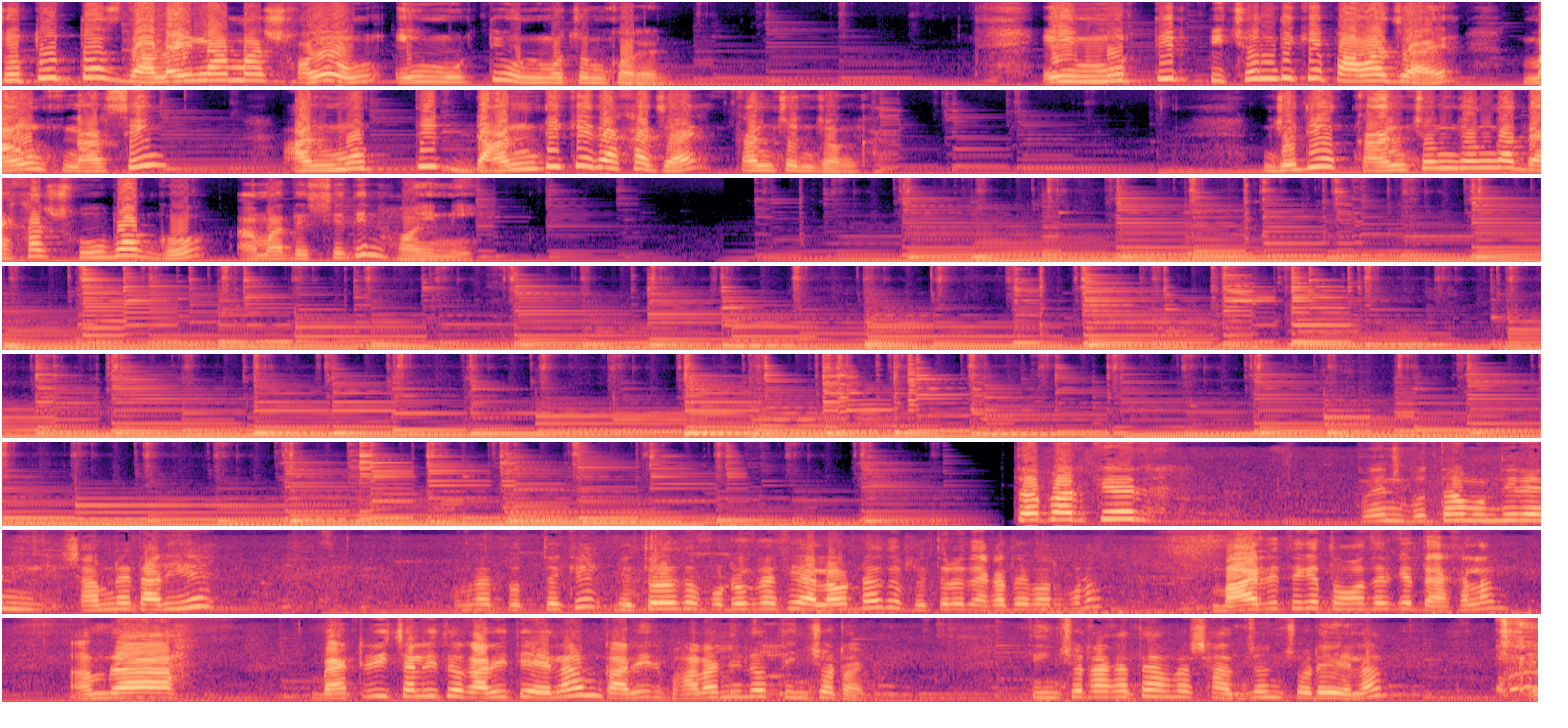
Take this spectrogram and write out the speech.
চতুর্দশ দালাই লামা স্বয়ং এই মূর্তি উন্মোচন করেন। এই মূর্তির পিছন দিকে পাওয়া যায় মাউন্ট নার্সিং আর মূর্তির ডান দিকে দেখা যায় কাঞ্চনজঙ্ঘা। যদিও কাঞ্চনজঙ্ঘা দেখার সৌভাগ্য আমাদের সেদিন হয়নি। বুদ্ধা পার্কের মেন বুদ্ধা মন্দিরের সামনে দাঁড়িয়ে আমরা প্রত্যেকে, ভেতরে তো ফটোগ্রাফি অ্যালাউড নয়, তো ভেতরে দেখাতে পারব না। বাইরে থেকে তোমাদেরকে দেখালাম। আমরা ব্যাটারি চালিত গাড়িতে এলাম, গাড়ির ভাড়া নিল তিনশো টাকা। তিনশো টাকাতে আমরা সাতজন চড়ে এলাম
